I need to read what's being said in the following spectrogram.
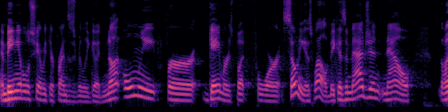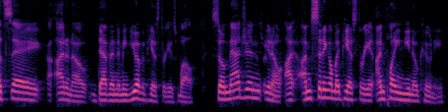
and being able to share with your friends is really good. Not only for gamers, but for Sony as well. Because imagine now, let's say I don't know, Devin. I mean, you have a PS3 as well. So imagine, you know, I, I'm sitting on my PS3 and I'm playing Ni no Kuni.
